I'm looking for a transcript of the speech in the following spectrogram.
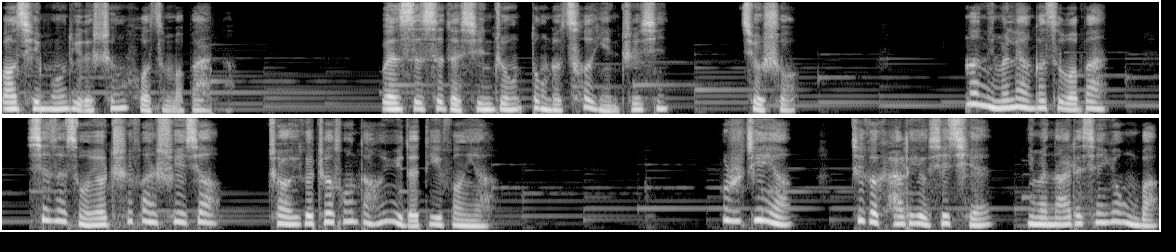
王琴母女的生活怎么办呢？温思思的心中动了恻隐之心，就说：“那你们两个怎么办？”现在总要吃饭睡觉，找一个遮风挡雨的地方呀。不如这样，这个卡里有些钱，你们拿着先用吧，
